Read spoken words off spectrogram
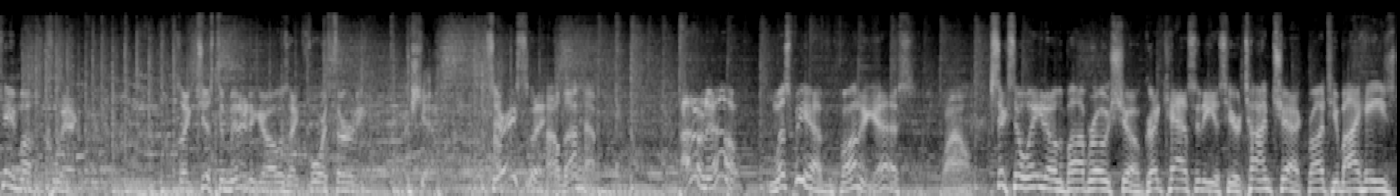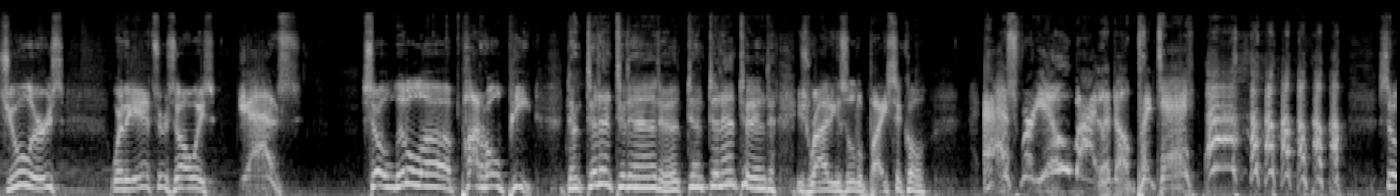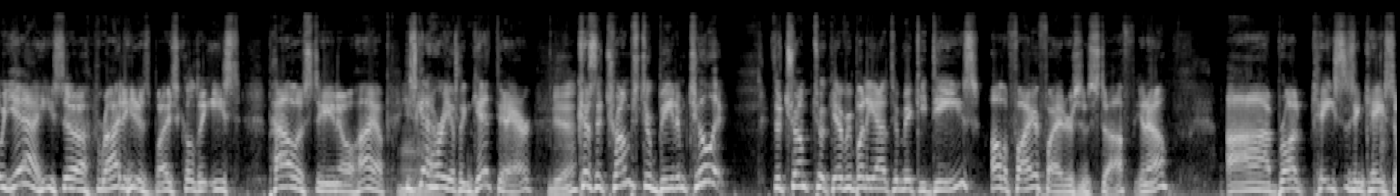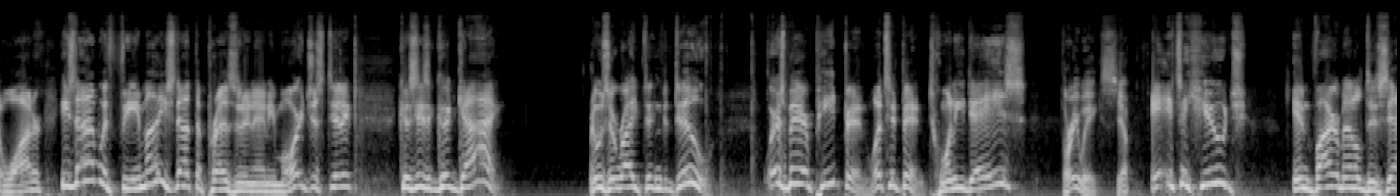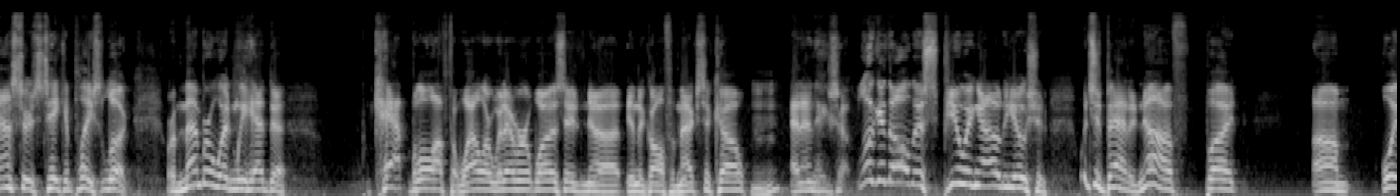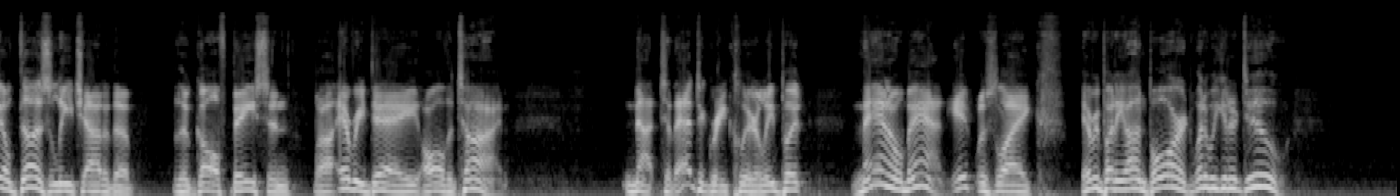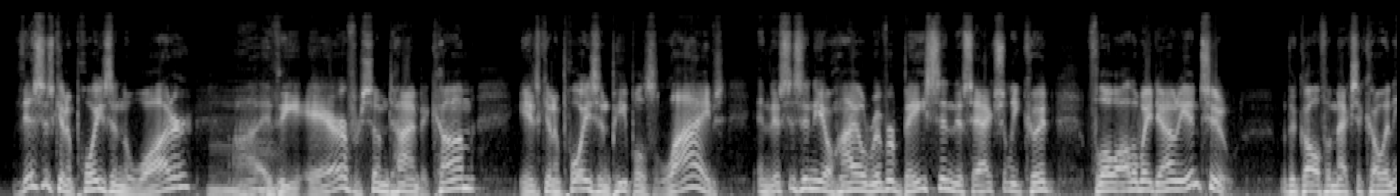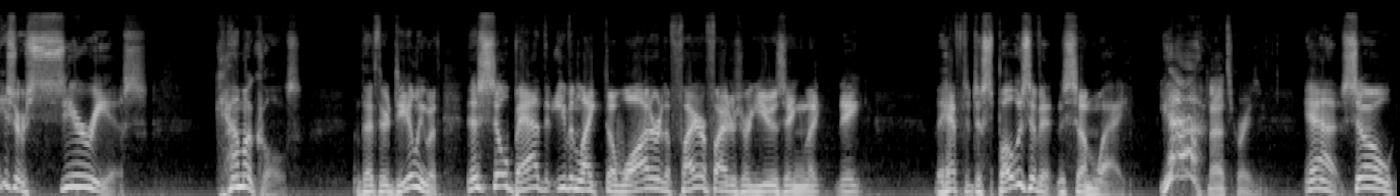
came up quick. It's like just a minute ago, it was like 4.30. Shit, Seriously. How'd that happen? I don't know. Must be having fun, I guess. Wow. 608 on the Bob Rose Show. Greg Cassidy is here. Time check brought to you by Hayes Jewelers, where the answer is always yes. So little uh, pothole Pete, he's riding his little bicycle. As for you, my little pretty, ah, so yeah, he's uh, riding his bicycle to East Palestine, Ohio. He's got to hurry up and get there. Yeah. Because the Trumpster beat him to it. The Trump took everybody out to Mickey D's, all the firefighters and stuff, you know. Uh, brought cases and case of water. He's not with FEMA. He's not the president anymore. He just did it because he's a good guy. It was the right thing to do. Where's Mayor Pete been? What's it been? 20 days? Three weeks. Yep. It- It's a huge environmental disasters taking place. Look, remember when we had the cap blow off the well or whatever it was in uh, in the Gulf of Mexico, mm-hmm. and then they said, "Look at all this spewing out of the ocean," which is bad enough, but um, oil does leach out of the the Gulf Basin uh, every day, all the time. Not to that degree, clearly, but man, oh man, it was like everybody on board. What are we going to do? This is going to poison the water, uh, the air for some time to come. It's going to poison people's lives. And this is in the Ohio River Basin. This actually could flow all the way down into the Gulf of Mexico. And these are serious chemicals that they're dealing with. This is so bad that even like the water the firefighters are using, like they they have to dispose of it in some way. Yeah. That's crazy. Yeah. So,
